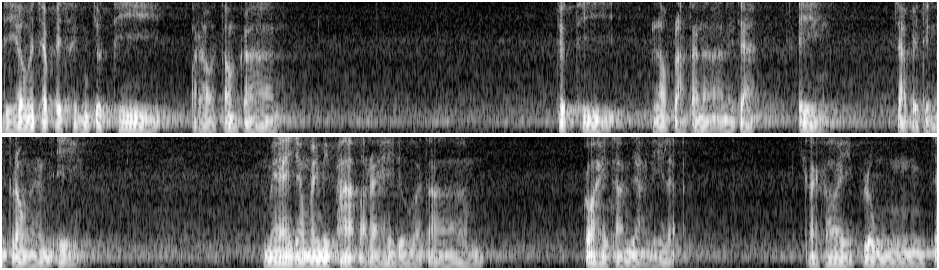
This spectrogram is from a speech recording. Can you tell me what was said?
เดี๋ยวมันจะไปถึงจุดที่เราต้องการ จุดที่เราปรารถนานะจ๊ะเองจะไปถึงตรงนั้นเอง แม้ยังไม่มีภาพอะไรให้ดูก็ตาม ก็ให้ทำอย่างนี้แหละ ค่อยๆ ปรุงใจ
